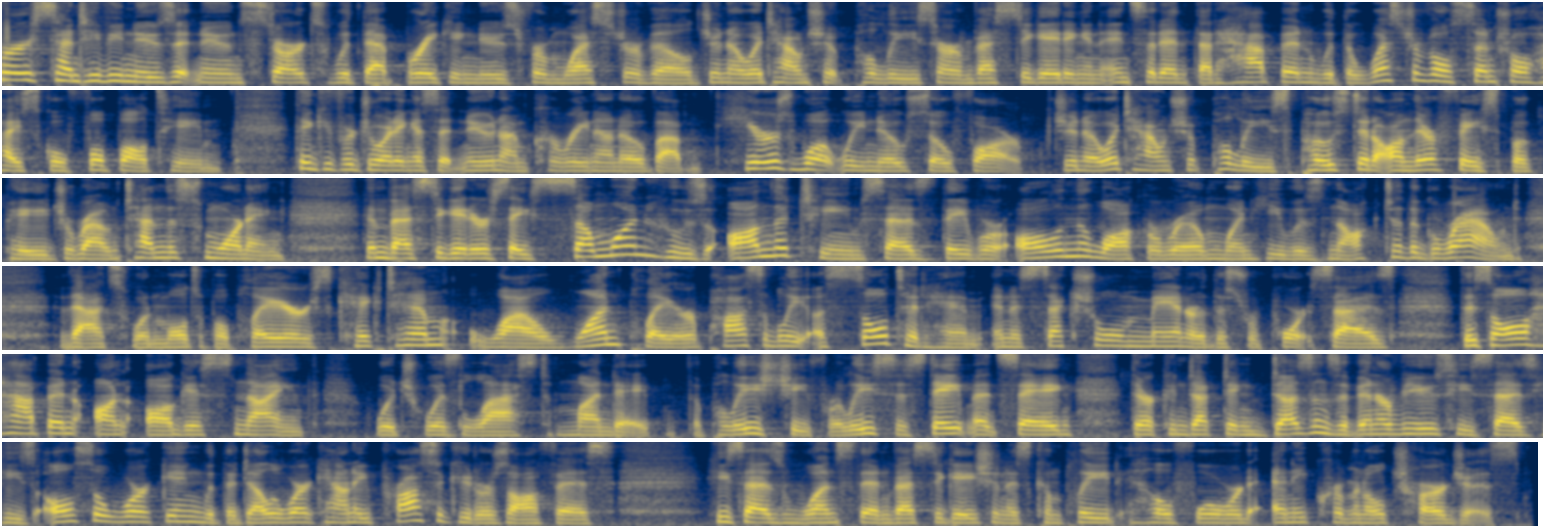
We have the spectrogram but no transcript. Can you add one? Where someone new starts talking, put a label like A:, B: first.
A: First, 10 TV News at noon starts with that breaking news from Westerville. Genoa Township Police are investigating an incident that happened with the Westerville Central High School football team. Thank you for joining us at noon. I'm Karina Nova. Here's what we know so far. Genoa Township Police posted on their Facebook page around 10 this morning. Investigators say someone who's on the team says they were all in the locker room when he was knocked to the ground. That's when multiple players kicked him while one player possibly assaulted him in a sexual manner, this report says this all happened on August 9th, which was last Monday. The police chief released a statement saying they're conducting dozens of interviews. He says he's also working with the Delaware County Prosecutor's Office. He says once the investigation is complete, he'll forward any criminal charges.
